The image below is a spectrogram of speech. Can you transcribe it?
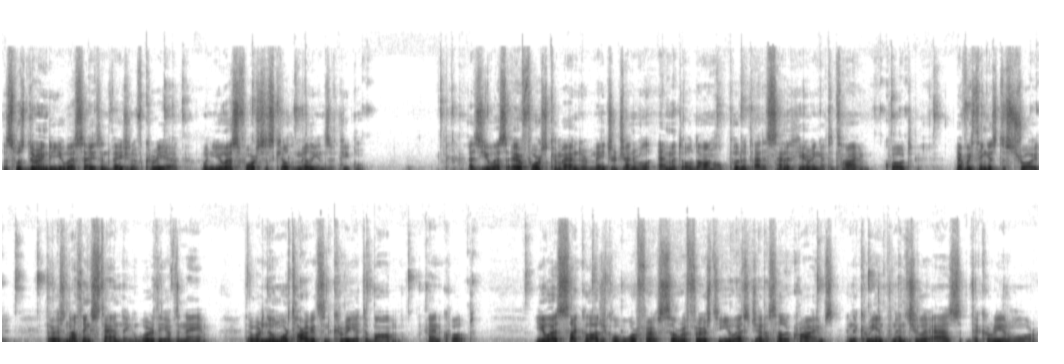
This was during the USA's invasion of Korea when US forces killed millions of people. As US Air Force Commander Major General Emmett O'Donnell put it at a Senate hearing at the time, quote, Everything is destroyed. There is nothing standing worthy of the name. There were no more targets in Korea to bomb. End quote. U.S. psychological warfare still refers to U.S. genocidal crimes in the Korean Peninsula as the Korean War.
